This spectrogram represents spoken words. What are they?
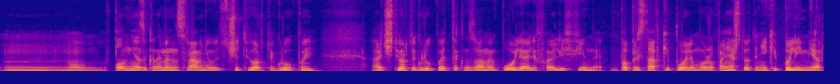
ну, вполне закономерно сравнивают с четвертой группой, а четвертая группа это так называемые полиальфа-алифины. По приставке поле можно понять, что это некий полимер.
